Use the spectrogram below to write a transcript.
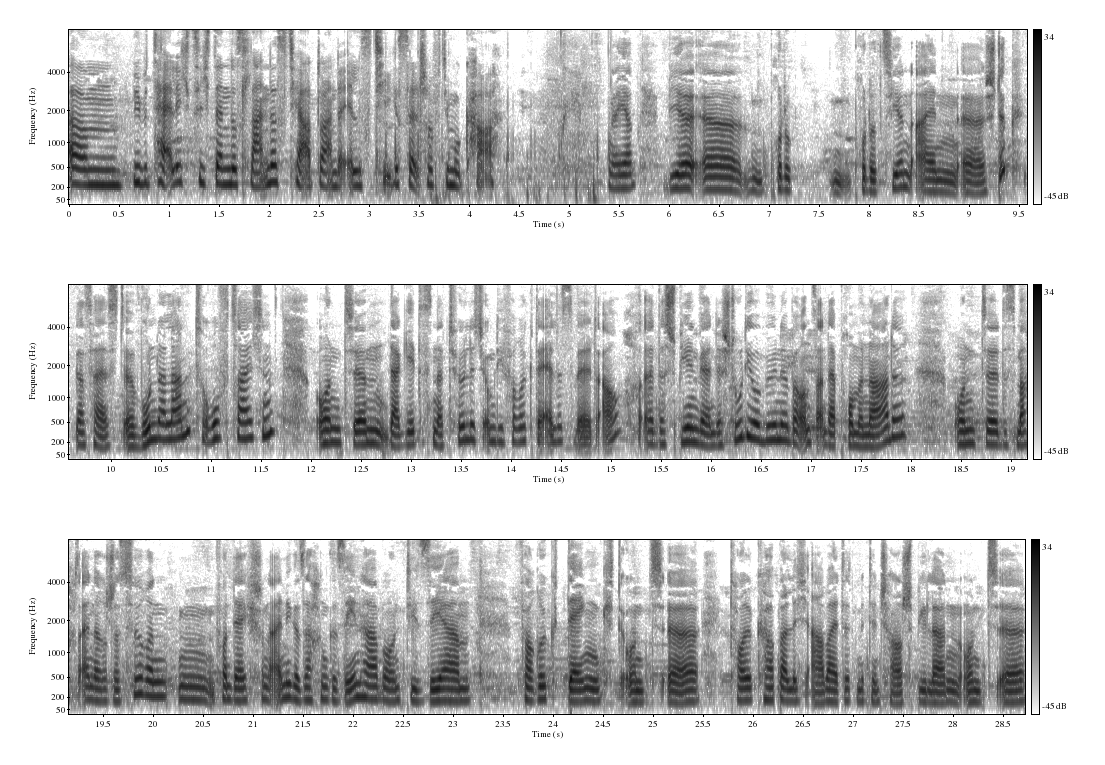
ähm, wie beteiligt sich denn das Landestheater an der LST-Gesellschaft im OK? Naja, wir äh, produzieren ein äh, Stück, das heißt äh, Wunderland, Rufzeichen. Und ähm, da geht es natürlich um die verrückte Alice-Welt auch. Äh, das spielen wir in der Studiobühne bei uns an der Promenade. Und äh, das macht eine Regisseurin, von der ich schon einige Sachen gesehen habe und die sehr verrückt denkt und äh, toll körperlich arbeitet mit den Schauspielern und äh,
